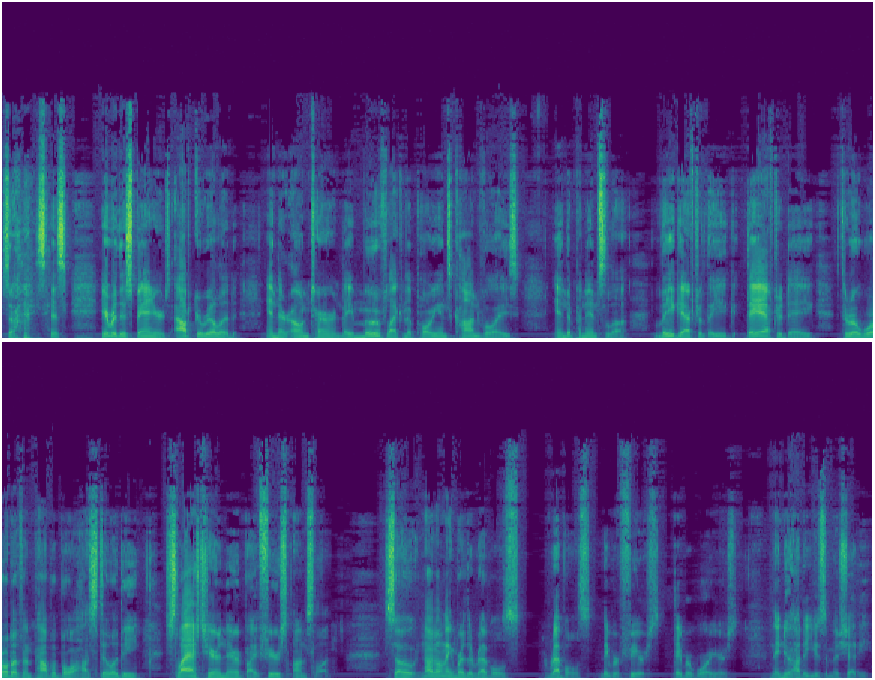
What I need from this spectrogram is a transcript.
So it says, here were the Spaniards, out guerrillaed in their own turn. They moved like Napoleon's convoys in the peninsula, league after league, day after day, through a world of impalpable hostility, slashed here and there by fierce onslaught. So not only were the rebels rebels, they were fierce. They were warriors. They knew how to use a machete.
